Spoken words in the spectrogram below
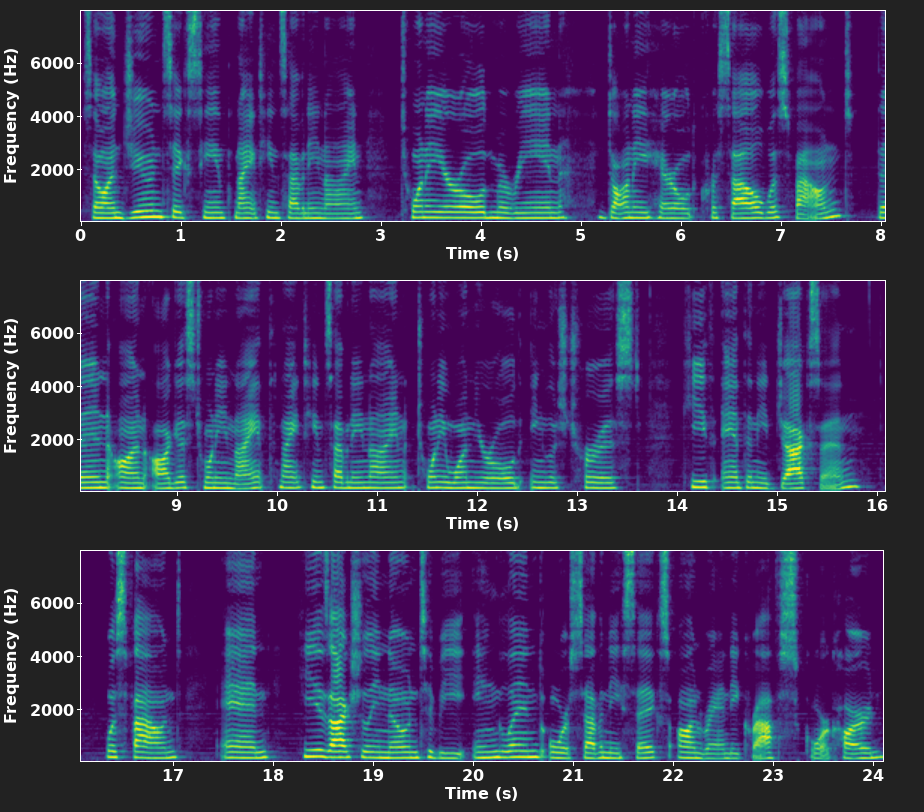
So on June 16, 1979, 20 year old Marine Donnie Harold Crisel was found. Then on August 29, 1979, 21 year old English tourist Keith Anthony Jackson was found, and he is actually known to be England or 76 on Randy Kraft's scorecard.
